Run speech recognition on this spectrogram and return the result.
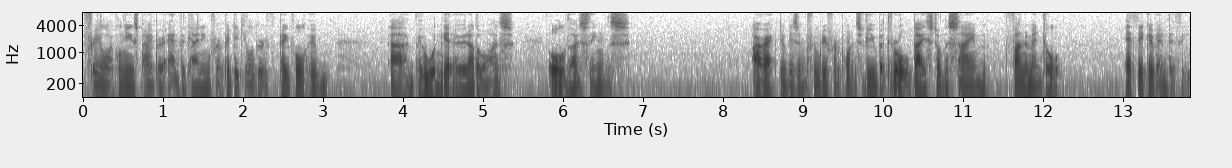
for your local newspaper advocating for a particular group of people who, uh, who wouldn't get hurt otherwise. All of those things are activism from different points of view, but they're all based on the same fundamental ethic of empathy.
